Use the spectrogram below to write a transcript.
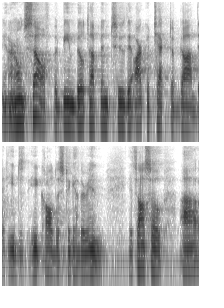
in our own self, but being built up into the architect of God that He, he called us together in. It's also uh,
